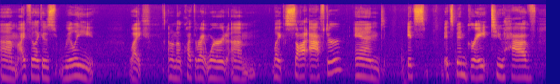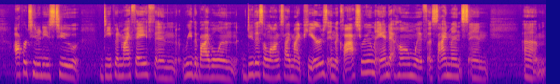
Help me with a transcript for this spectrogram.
um, I feel like is really like I don't know quite the right word um, like sought after and it's it's been great to have opportunities to deepen my faith and read the Bible and do this alongside my peers in the classroom and at home with assignments and um,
